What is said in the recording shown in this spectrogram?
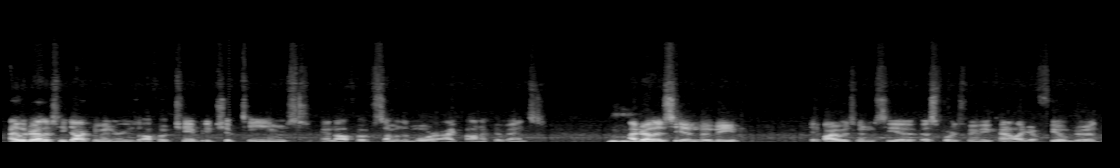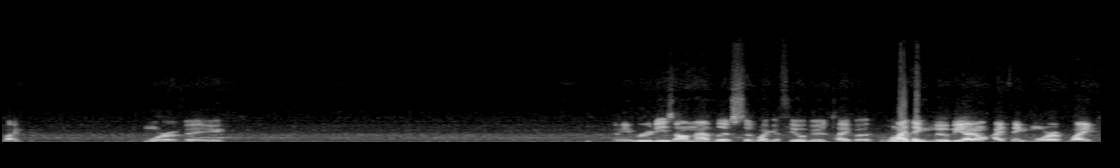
I would rather see documentaries off of championship teams and off of some of the more iconic events. Mhm. I'd rather see a movie if I was going to see a, a sports movie, kind of like a feel good, like more of a. I mean, Rudy's on that list of like a feel good type of. When I think movie, I don't. I think more of like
